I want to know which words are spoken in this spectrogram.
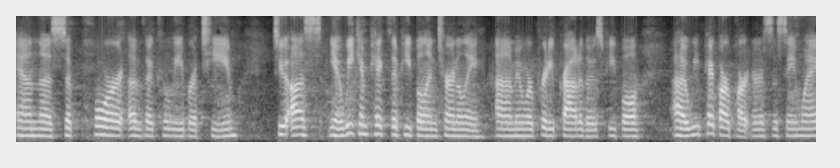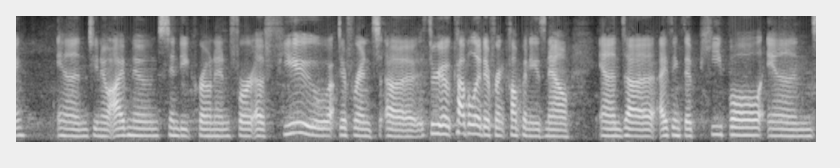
and the support of the Collibra team. To us, you know, we can pick the people internally, um, and we're pretty proud of those people. Uh, we pick our partners the same way. And, you know, I've known Cindy Cronin for a few different, uh, through a couple of different companies now. And uh, I think the people and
